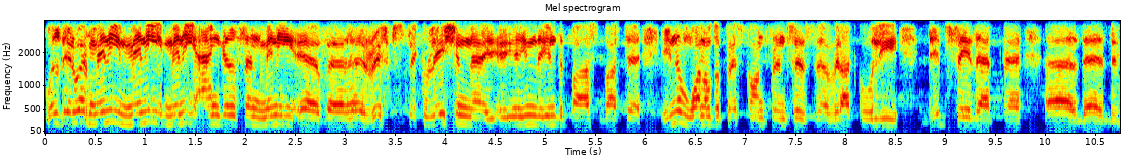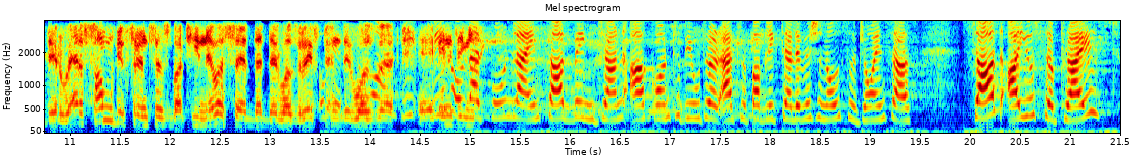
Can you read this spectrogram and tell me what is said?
Well, there were many, many, many angles and many uh, uh, rift speculation uh, in the, in the past. But uh, in one of the press conferences, uh, Virat Kohli did say that uh, uh, the, there were some differences, but he never said that there was rift okay, and there so was. Uh, please, please hold that phone line. Saad Bing Jan, our contributor at Republic Television, also joins us. Saad, are you surprised?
